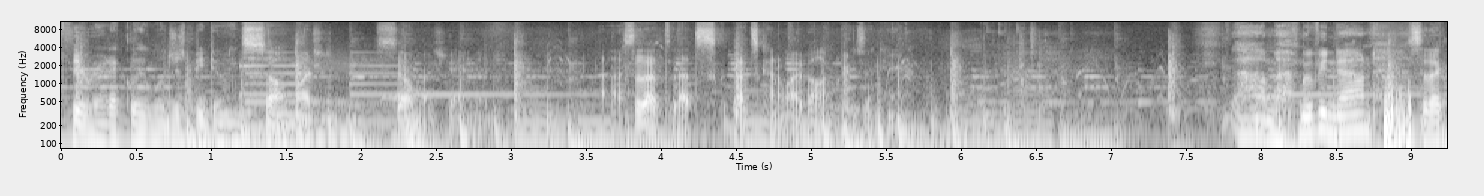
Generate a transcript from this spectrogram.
theoretically will just be doing so much, so much damage. Uh, so that's that's that's kind of why Valkyrie's in here. Um, moving down, so that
